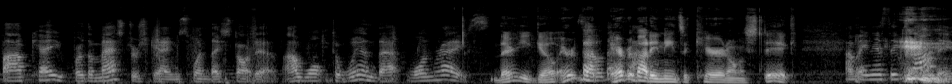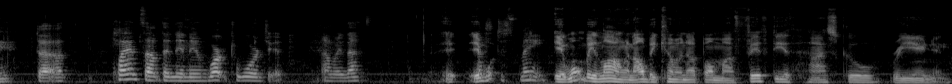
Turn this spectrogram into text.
5K for the Masters games when they start up. I want to win that one race. there you go. Everybody, that's everybody needs a carrot on a stick. I mean, it's exciting to plan something and then work towards it. I mean, that's It, it, that's just me. it won't be long, and I'll be coming up on my 50th high school reunion.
